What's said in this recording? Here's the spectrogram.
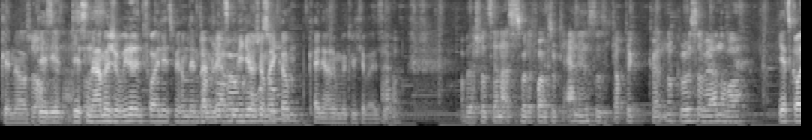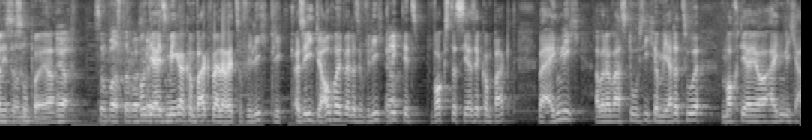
Genau, auch den, dessen. Name schon wieder entfallen ist. Wir haben den beim letzten Video schon mal gehabt. Keine Ahnung, möglicherweise. Ja. Aber der schaut sehr nice aus, weil der vor allem so klein ist. Also ich glaube, der könnte noch größer werden, aber Jetzt gerade ist er super, ja. ja, so passt er perfekt. Und er ist mega kompakt, weil er halt so viel Licht kriegt. Also ich glaube halt, weil er so viel Licht Ja. kriegt, jetzt wächst er sehr, sehr kompakt. Weil eigentlich, aber da weißt du sicher mehr dazu, macht er ja eigentlich auch,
